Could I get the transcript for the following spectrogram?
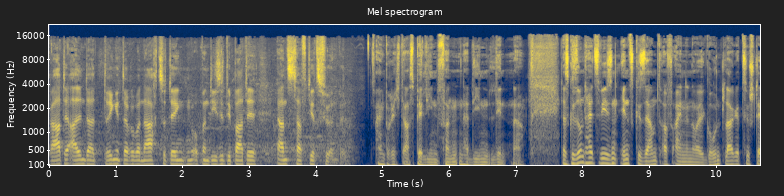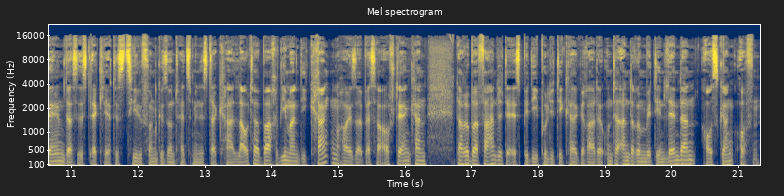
rate allen da dringend darüber nachzudenken, ob man diese Debatte ernsthaft jetzt führen will. Ein Bericht aus Berlin von Nadine Lindner. Das Gesundheitswesen insgesamt auf eine neue Grundlage zu stellen, das ist erklärtes Ziel von Gesundheitsminister Karl Lauterbach. Wie man die Krankenhäuser besser aufstellen kann, darüber verhandelt der SPD-Politiker gerade unter anderem mit den Ländern. Ausgang offen.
